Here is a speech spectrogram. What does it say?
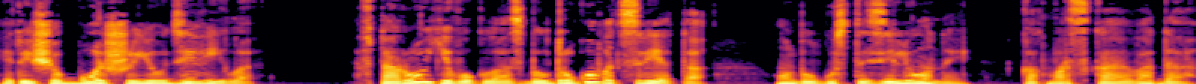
это еще больше ее удивило. Второй его глаз был другого цвета, он был густо-зеленый, как морская вода.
